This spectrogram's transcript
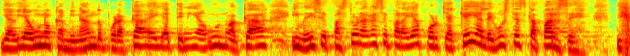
y había uno caminando por acá, ella tenía uno acá y me dice, pastor, hágase para allá porque a aquella le gusta escaparse. Digo,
